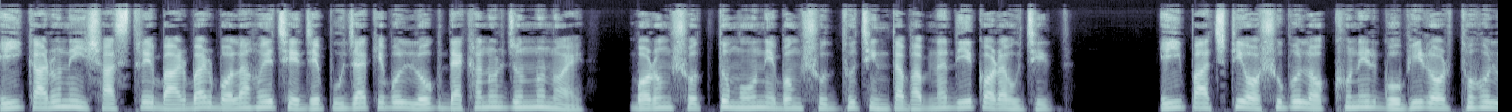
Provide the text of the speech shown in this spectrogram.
এই কারণেই শাস্ত্রে বারবার বলা হয়েছে যে পূজা কেবল লোক দেখানোর জন্য নয়, বরং সত্য, মন এবং শুদ্ধ চিন্তাভাবনা দিয়ে করা উচিত। এই পাঁচটি অশুভ লক্ষণের গভীর অর্থ হল,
